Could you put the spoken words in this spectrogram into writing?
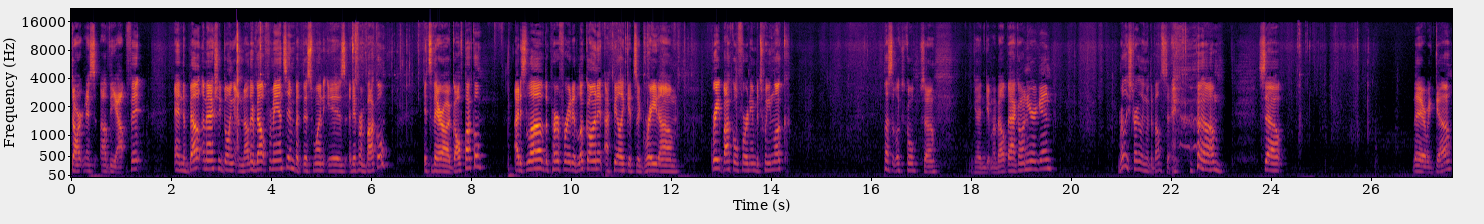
darkness of the outfit. And the belt, I'm actually doing another belt from Anson, but this one is a different buckle. It's their uh, golf buckle. I just love the perforated look on it. I feel like it's a great, um, great buckle for an in-between look. Plus, it looks cool, so go ahead and get my belt back on here again. Really struggling with the belts today. um, so, there we go.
